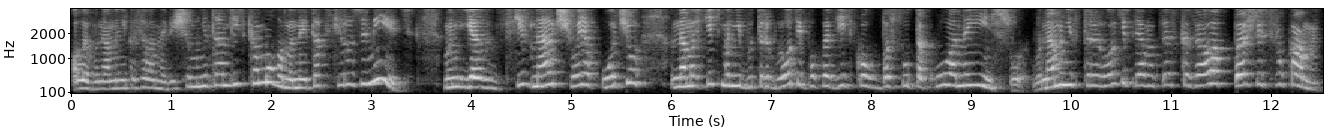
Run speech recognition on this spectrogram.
Але вона мені казала, навіщо мені та англійська мова? Мене і так всі розуміють. Мені я всі знають, що я хочу. Намастіть мені бутерброд і покладіть ковбасу таку, а не іншу. Вона мені в три роки прямо це сказала вперше з руками.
